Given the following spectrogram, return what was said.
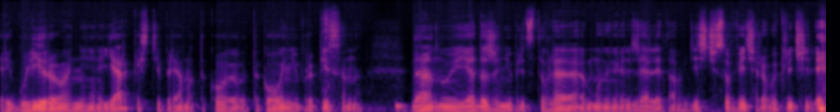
регулирования яркости прямо такое, такого не прописано. Да, ну и я даже не представляю, мы взяли там в 10 часов вечера, выключили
